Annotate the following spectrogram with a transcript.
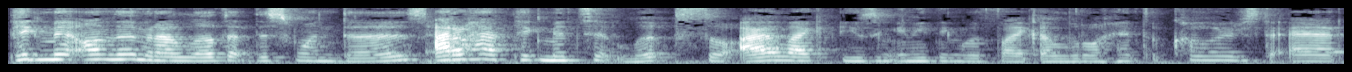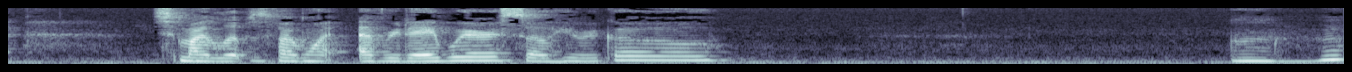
pigment on them and I love that this one does. I don't have pigmented lips so I like using anything with like a little hint of color just to add to my lips if I want everyday wear. So here we go. Mm -hmm.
